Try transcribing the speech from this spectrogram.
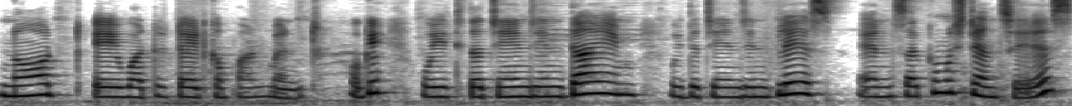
not a watertight compartment okay? With the change in time with the change in place and circumstances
